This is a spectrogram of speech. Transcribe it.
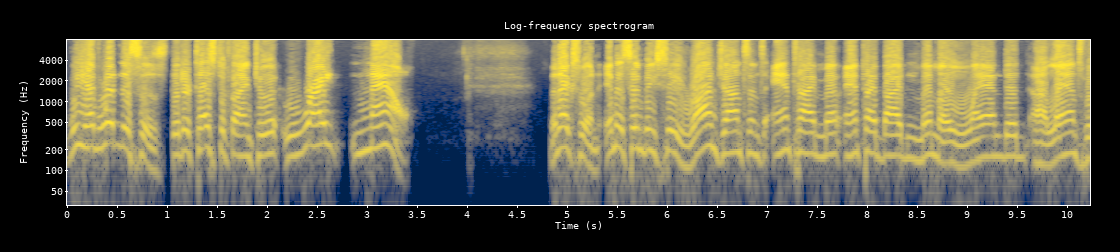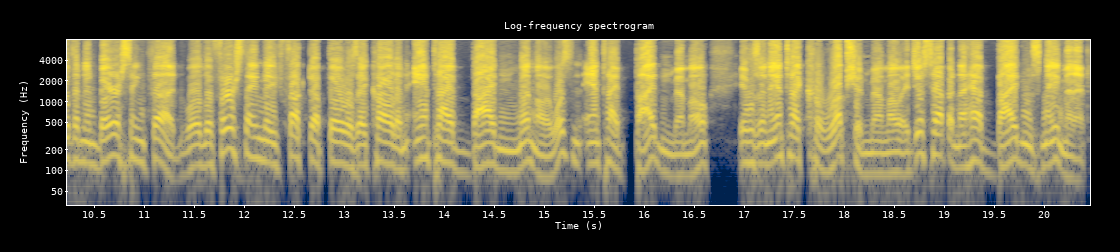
We have witnesses that are testifying to it right now. The next one, MSNBC. Ron Johnson's anti anti Biden memo landed uh, lands with an embarrassing thud. Well, the first thing they fucked up there was they called an anti Biden memo. It wasn't an anti Biden memo. It was an anti corruption memo. It just happened to have Biden's name in it.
